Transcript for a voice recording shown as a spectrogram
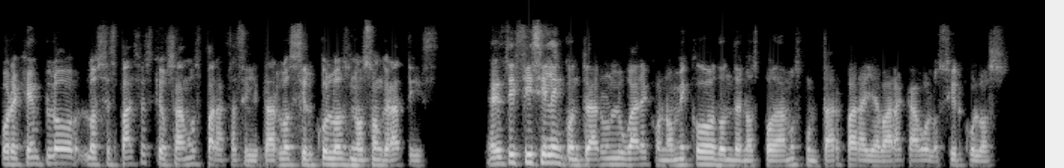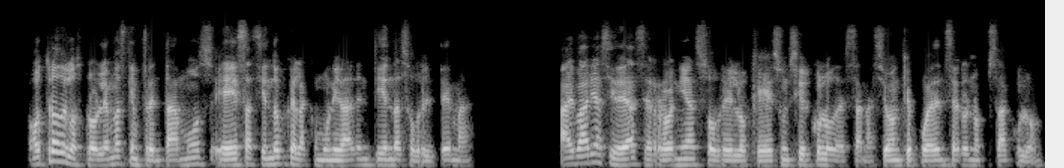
Por ejemplo, los espacios que usamos para facilitar los círculos no son gratis. Es difícil encontrar un lugar económico donde nos podamos juntar para llevar a cabo los círculos. Otro de los problemas que enfrentamos es haciendo que la comunidad entienda sobre el tema. Hay varias ideas erróneas sobre lo que es un círculo de sanación que pueden ser un obstáculo.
